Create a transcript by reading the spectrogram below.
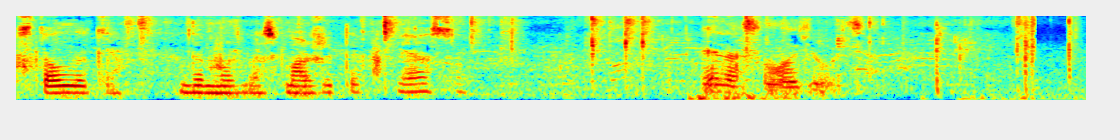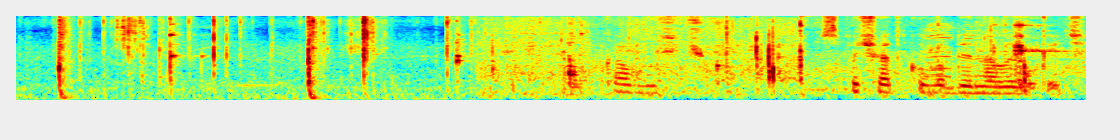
Столики, де можна смажити м'ясо і насолоджуватися. Кавусечка. Спочатку води наликать.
